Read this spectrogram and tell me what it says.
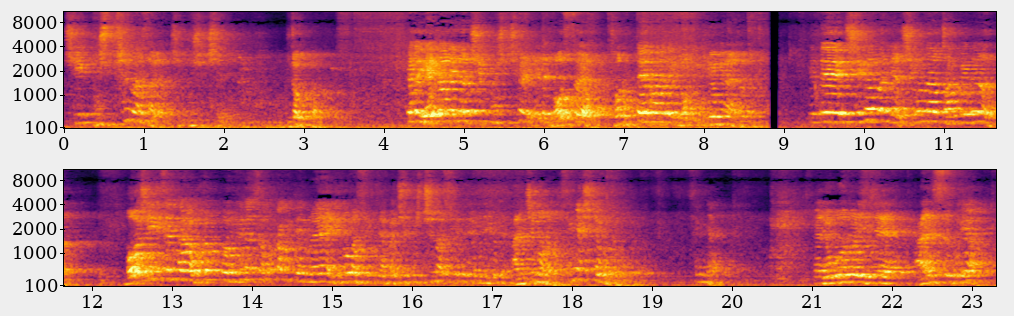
G97만 써요. G97. 무조건. 그래서 예전에는 G97을 예전에 넣었어요. 저는 때마다 너무 기억이 나요. 근데 지금은요, 지금 나온 장비는 머신 센터가 무조건 회전수가 똑같기 때문에 이거만 쓸때 약간 G97만 쓰기 때문에 이거 안 집어넣어요. 생략시켜보는 거예요. 생략. 그냥 요거를 이제 안 쓰고요.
